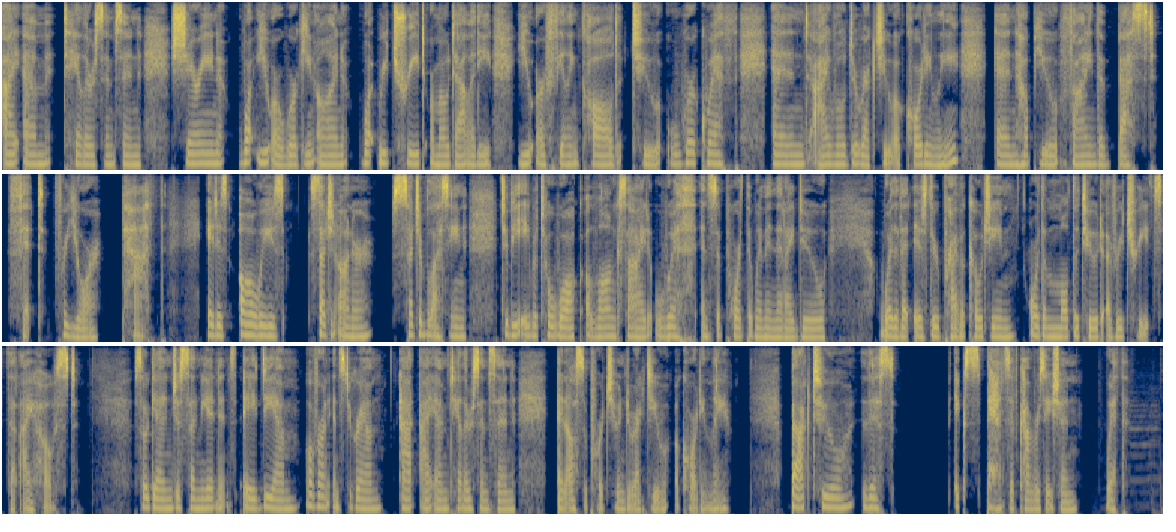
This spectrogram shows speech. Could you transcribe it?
I am Taylor Simpson, sharing what you are working on, what retreat or modality you are feeling called to work with, and I will direct you accordingly and help you find the best fit for your path. It is always such an honor such a blessing to be able to walk alongside with and support the women that I do, whether that is through private coaching or the multitude of retreats that I host. So, again, just send me an, a DM over on Instagram at I am Taylor Simpson, and I'll support you and direct you accordingly. Back to this expansive conversation with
